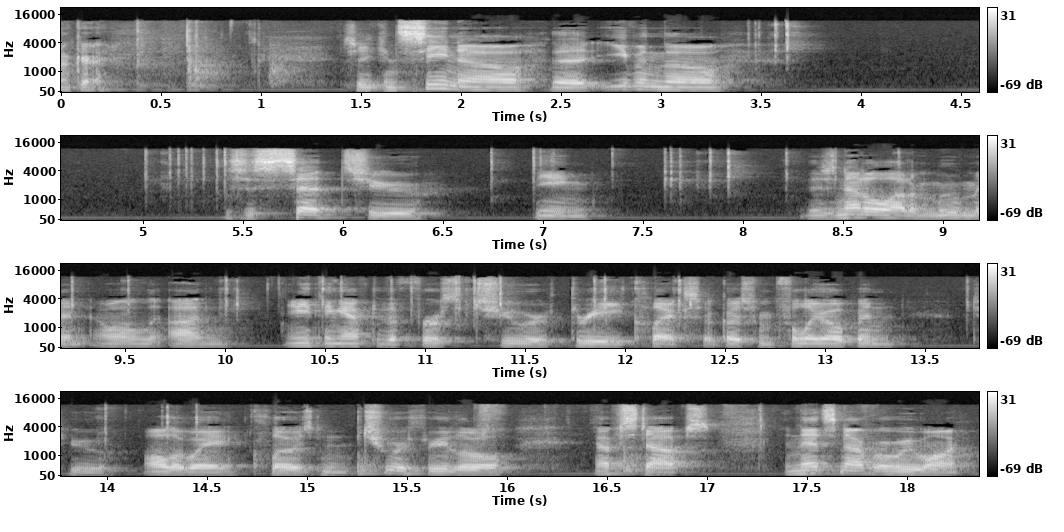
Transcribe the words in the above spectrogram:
Okay, so you can see now that even though this is set to being, there's not a lot of movement on anything after the first two or three clicks. So it goes from fully open to all the way closed in two or three little f-stops. And that's not what we want.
